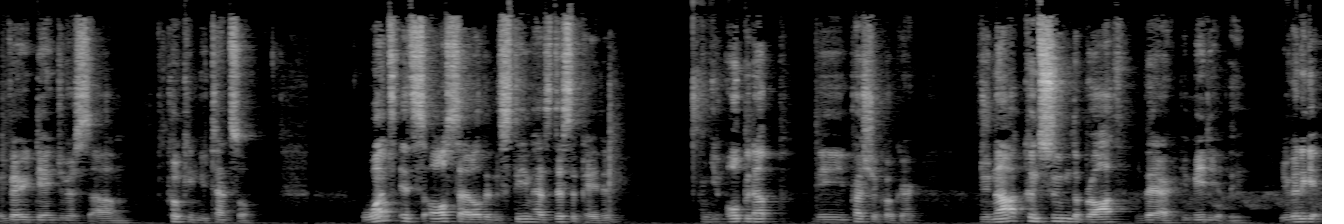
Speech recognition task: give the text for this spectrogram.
a very dangerous um, cooking utensil. Once it's all settled and the steam has dissipated, and you open up the pressure cooker, do not consume the broth there immediately. You're going to get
